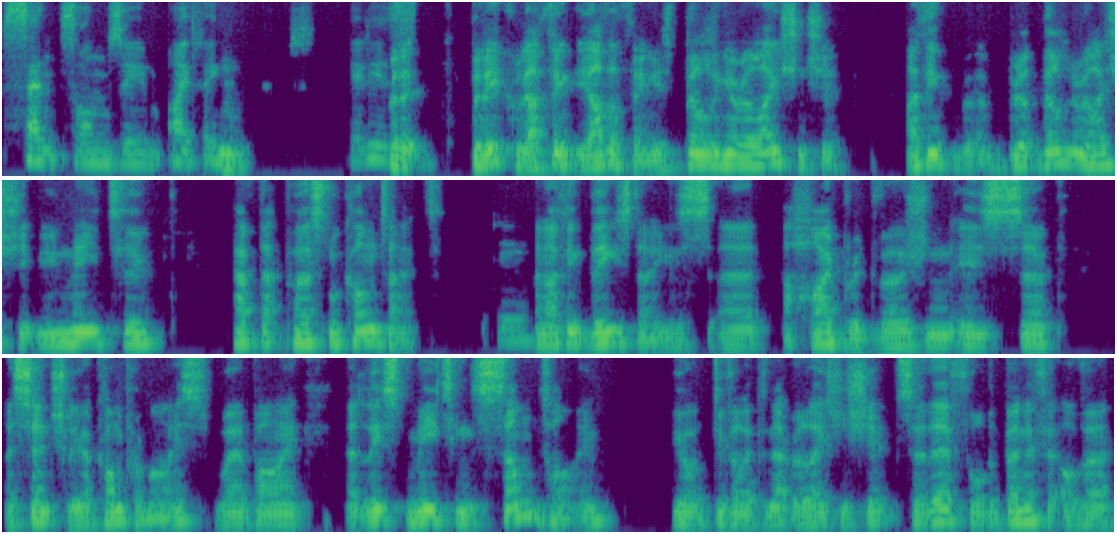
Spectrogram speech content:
sense on zoom i think mm. it is but, it, but equally i think the other thing is building a relationship i think uh, building a relationship you need to have that personal contact and i think these days uh, a hybrid version is uh, essentially a compromise whereby at least meeting sometime you're developing that relationship. So therefore, the benefit of a,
